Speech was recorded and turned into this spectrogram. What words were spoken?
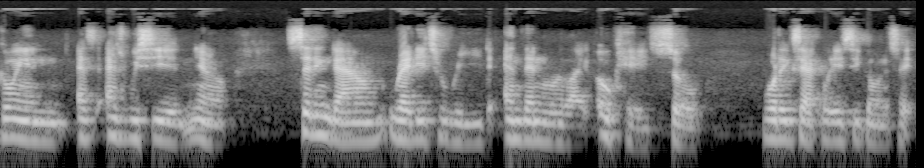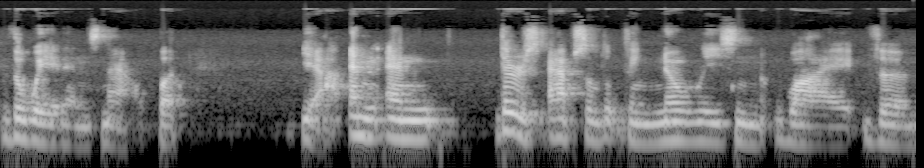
going in, as, as we see it, you know, sitting down, ready to read, and then we're like, okay, so what exactly is he going to say? The way it ends now. But, yeah, and, and there's absolutely no reason why the,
